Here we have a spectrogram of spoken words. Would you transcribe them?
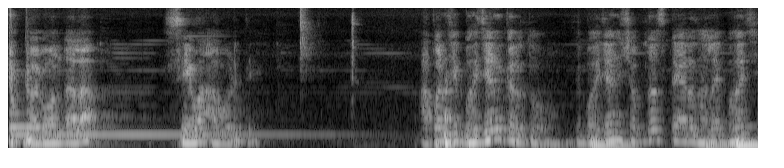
भगवंताला सेवा आवडते. आपण जे भजन करतो ते भजन शब्दच तयार झालाय भज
